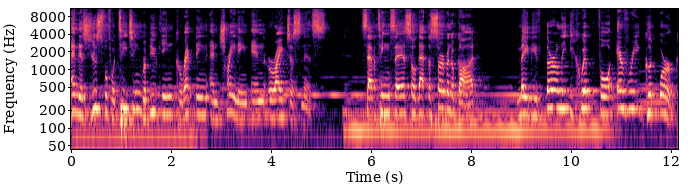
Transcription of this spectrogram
and is useful for teaching, rebuking, correcting, and training in righteousness. 17 says, So that the servant of God may be thoroughly equipped for every good work.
